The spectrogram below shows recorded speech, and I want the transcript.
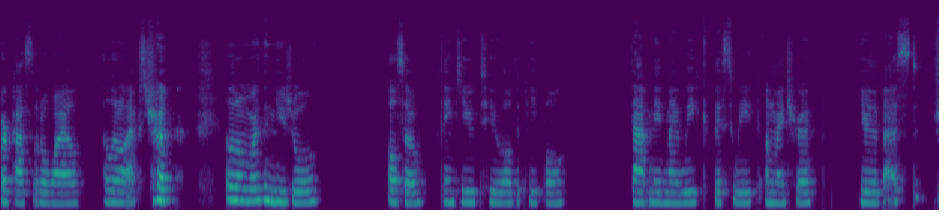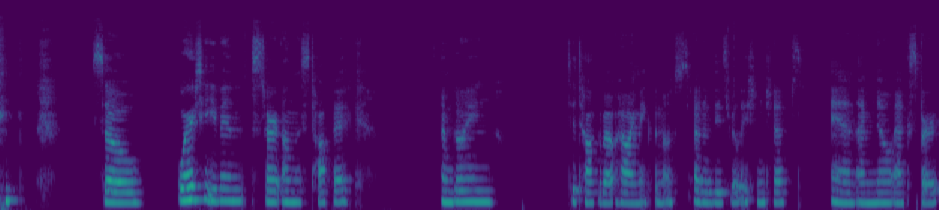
or past little while, a little extra, a little more than usual. Also, thank you to all the people that made my week this week on my trip you're the best. so, where to even start on this topic? I'm going to talk about how I make the most out of these relationships, and I'm no expert.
